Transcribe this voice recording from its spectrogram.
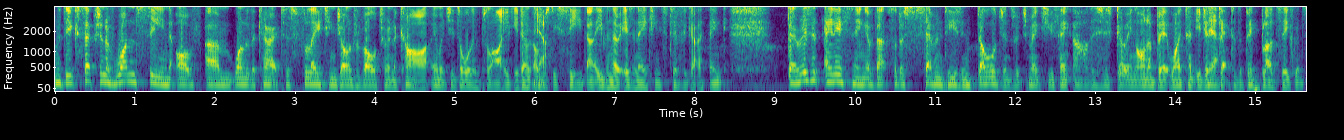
with the exception of one scene of um, one of the characters filleting John Travolta in a car, in which it's all implied. You don't obviously see that, even though it is an 18 certificate, I think. There isn't anything of that sort of 70s indulgence which makes you think, oh, this is going on a bit. Why can't you just Yeah. get to the pig blood sequence?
